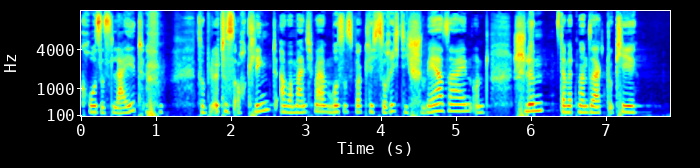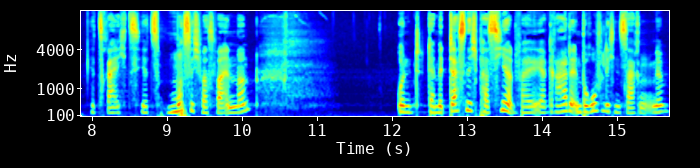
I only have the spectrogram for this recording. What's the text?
großes Leid, so blöd es auch klingt, aber manchmal muss es wirklich so richtig schwer sein und schlimm, damit man sagt, okay, jetzt reicht's, jetzt muss ich was verändern. Und damit das nicht passiert, weil ja gerade in beruflichen Sachen, ne,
